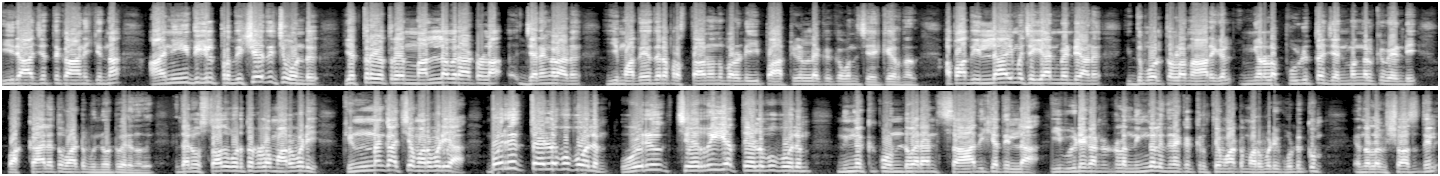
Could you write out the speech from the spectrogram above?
ഈ രാജ്യത്ത് കാണിക്കുന്ന അനീതിയിൽ പ്രതിഷേധിച്ചുകൊണ്ട് എത്രയോ എത്രയോ നല്ലവരായിട്ടുള്ള ജനങ്ങളാണ് ഈ മതേതര പ്രസ്ഥാനം എന്ന് പറഞ്ഞിട്ട് ഈ പാർട്ടികളിലേക്കൊക്കെ വന്ന് ചേക്കേറുന്നത്. അപ്പോൾ അത് ഇല്ലായ്മ ചെയ്യാൻ വേണ്ടിയാണ് ഇതുപോലത്തുള്ള നാറികൾ ഇങ്ങനെയുള്ള പുഴുത്ത ജന്മങ്ങൾക്ക് വേണ്ടി വക്കാലത്തുമായിട്ട് മുന്നോട്ട് വരുന്നത്. എന്തായാലും ഉസ്താദ് കൊടുത്തിട്ടുള്ള മറുപടി കിണ്ണം കാച്ചിയ മറുപടിയാ. ഒരു തെളിവ് പോലും ഒരു ചെറിയ തെളിവ് പോലും നിങ്ങൾക്ക് കൊണ്ടുവരാൻ സാധിക്കത്തില്ല. ഈ വീഡിയോ കണ്ടിട്ടുള്ള നിങ്ങൾ ഇതിനൊക്കെ കൃത്യമായിട്ട് മറുപടി കൊടുക്കും എന്നുള്ള വിശ്വാസത്തിൽ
